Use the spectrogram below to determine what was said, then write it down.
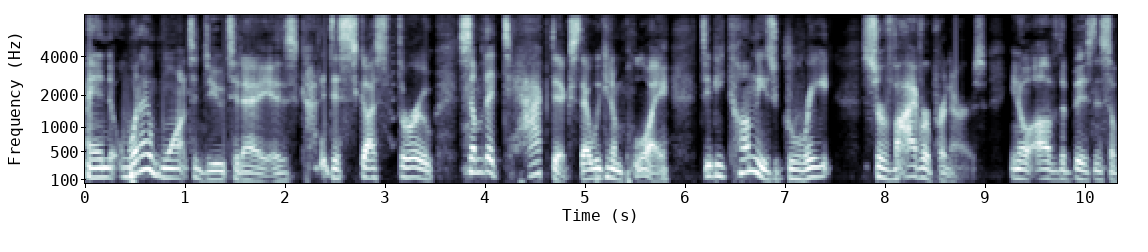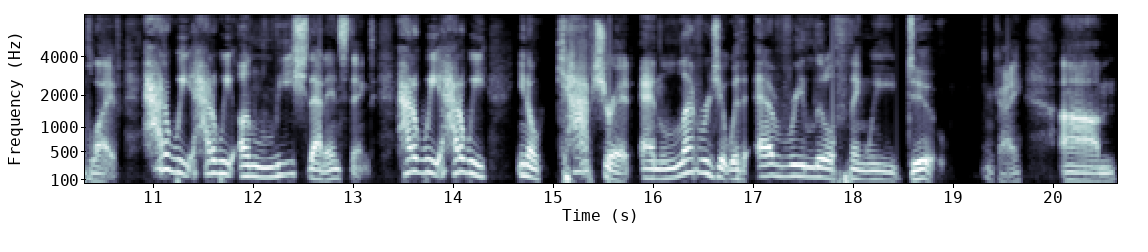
and what I want to do today is kind of discuss through some of the tactics that we can employ to become these great survivorpreneurs, you know, of the business of life. How do we how do we unleash that instinct? How do we how do we, you know, capture it and leverage it with every little thing we do? Okay. Um,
